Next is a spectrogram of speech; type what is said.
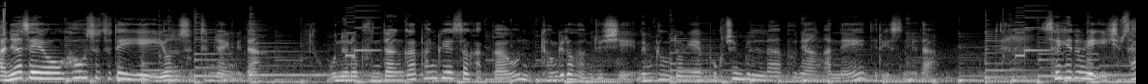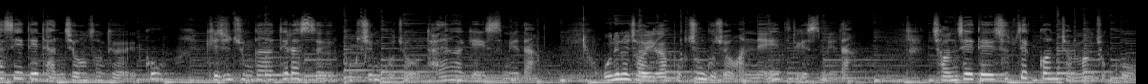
안녕하세요. 하우스투데이의 이현숙 팀장입니다. 오늘은 분당과 판교에서 가까운 경기도 강주시 능평동의 복층빌라 분양 안내해 드리겠습니다. 세계동에 24세대 단지 형성되어 있고 기준층과 테라스, 복층 구조 다양하게 있습니다. 오늘은 저희가 복층 구조 안내해 드리겠습니다. 전세대 숲세권 전망 좋고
